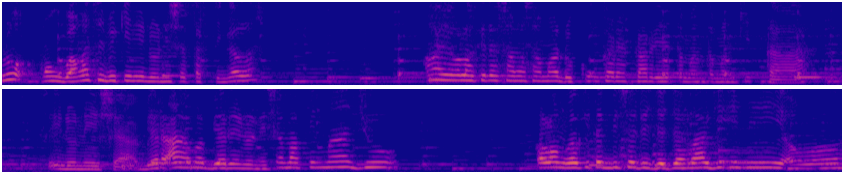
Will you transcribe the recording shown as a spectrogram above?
Lo mau banget sih bikin Indonesia tertinggal lah. Ayolah kita sama-sama dukung karya-karya teman-teman kita se Indonesia biar apa? Biar Indonesia makin maju. Kalau nggak kita bisa dijajah lagi ini. Ya Allah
